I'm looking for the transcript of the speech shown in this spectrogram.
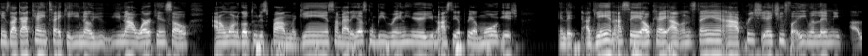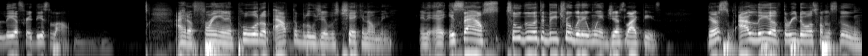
He's like, "I can't take it. You know, you you're not working, so I don't want to go through this problem again. Somebody else can be renting here. You know, I still pay a mortgage." And again, I said, "Okay, I understand. I appreciate you for even letting me uh, live here this long." I had a friend and pulled up out the blue just was checking on me. And it, it sounds too good to be true, but it went just like this. There's I live three doors from the school.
